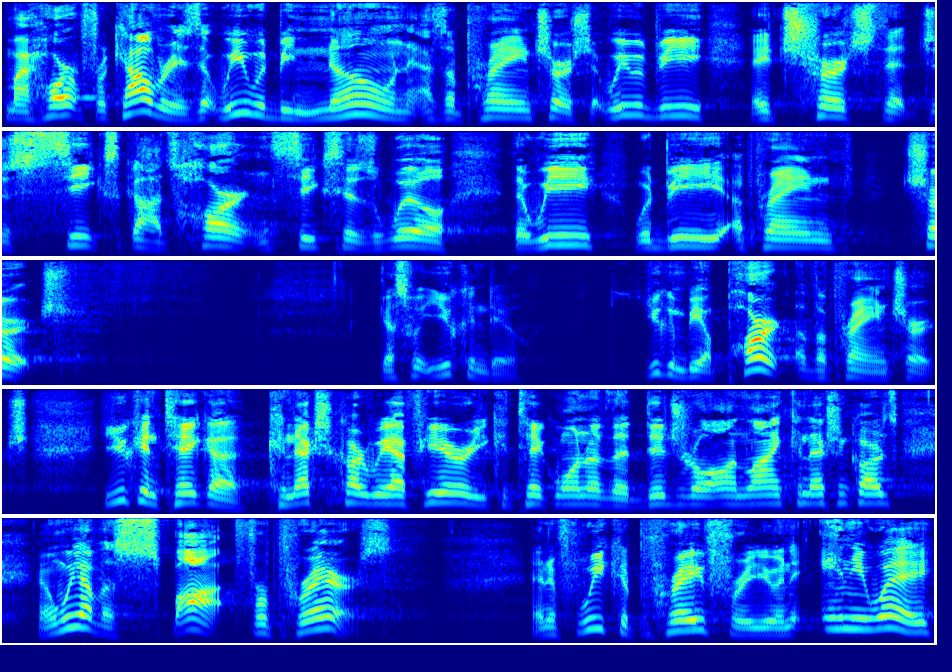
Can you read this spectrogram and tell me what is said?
my heart for Calvary is that we would be known as a praying church, that we would be a church that just seeks God's heart and seeks his will, that we would be a praying church. Guess what you can do? You can be a part of a praying church. You can take a connection card we have here, you can take one of the digital online connection cards, and we have a spot for prayers. And if we could pray for you in any way,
